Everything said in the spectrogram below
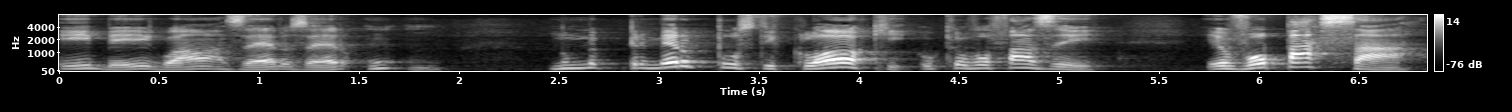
e B igual a 0, 0, 1, 1. No primeiro pulso de clock, o que eu vou fazer? Eu vou passar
